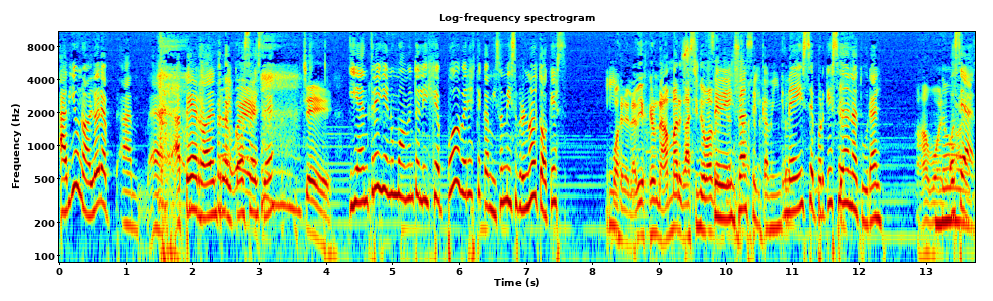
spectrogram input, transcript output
había un olor a, a- a- a perro adentro del coso ese. Che, Y entré y en un momento le dije, ¿puedo ver este camisón? Me dice, pero no lo toques. Y bueno, la vieja era una amarga, así no va a se deshace el camino. Me dice, porque es seda natural. Ah, bueno. No. O sea.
